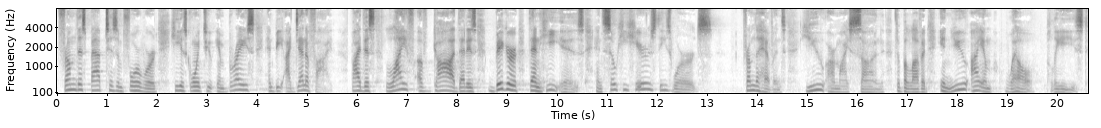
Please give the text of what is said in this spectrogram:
From this baptism forward, he is going to embrace and be identified by this life of God that is bigger than he is. And so he hears these words from the heavens You are my son, the beloved. In you I am well pleased.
